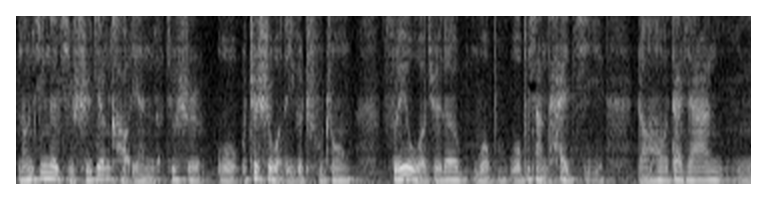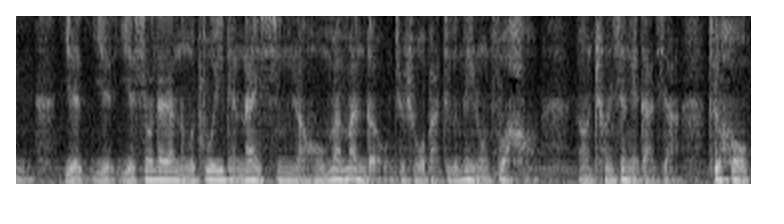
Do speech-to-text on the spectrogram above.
能经得起时间考验的，就是我，这是我的一个初衷，所以我觉得我不我不想太急，然后大家嗯也也也希望大家能够多一点耐心，然后慢慢的就是我把这个内容做好，然后呈现给大家，最后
